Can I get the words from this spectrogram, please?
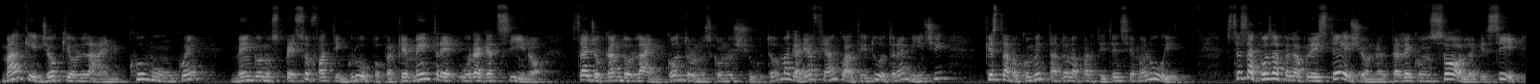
ma anche i giochi online comunque vengono spesso fatti in gruppo, perché mentre un ragazzino sta giocando online contro uno sconosciuto, magari a fianco altri due o tre amici che stanno commentando la partita insieme a lui. Stessa cosa per la PlayStation, per le console, che sì,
